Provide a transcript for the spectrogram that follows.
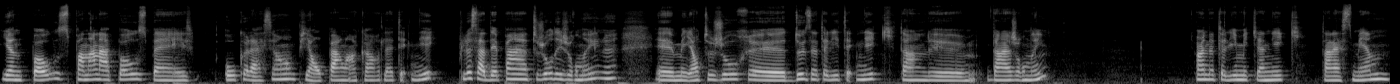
Il y a une pause. Pendant la pause, ben, aux collations, puis on parle encore de la technique. Puis là, ça dépend toujours des journées, là. Euh, mais ils ont toujours euh, deux ateliers techniques dans, la journée. Un atelier mécanique dans la semaine.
